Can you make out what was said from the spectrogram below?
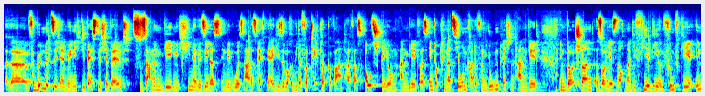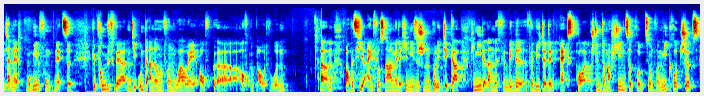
äh, verbündet sich ein wenig die westliche Welt zusammen gegen China. Wir sehen das in den USA, dass FBI diese Woche wieder vor TikTok gewarnt hat, was Ausspähungen angeht, was Indoktrination gerade von Jugendlichen angeht. In Deutschland sollen jetzt nochmal die 4G und 5G Internet-Mobilfunknetze geprüft werden, die unter anderem von Huawei auf, äh, aufgebaut wurden. Ähm, ob es hier Einflussnahme der chinesischen Politik gab. Die Niederlande verbietet den Export bestimmter Maschinen zur Produktion von Mikrochips,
